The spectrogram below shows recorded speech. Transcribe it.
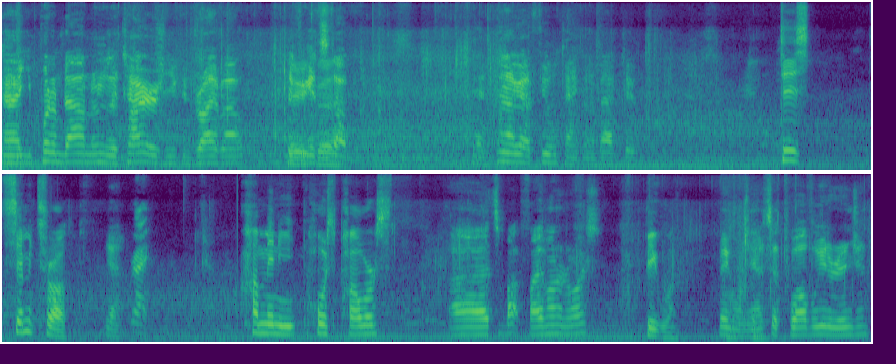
Uh, you put them down under the tires and you can drive out if you get good. stuck. Yeah. And I got a fuel tank on the back too. This semi truck, Yeah. Right. how many horsepowers? Uh, it's about 500 horse. Big one. Big one. Yeah. It's a 12 liter engine.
